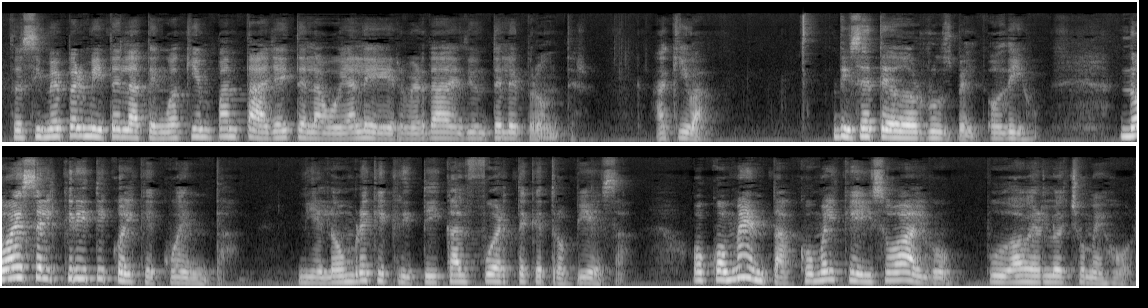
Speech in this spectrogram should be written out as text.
Entonces, si me permites, la tengo aquí en pantalla y te la voy a leer, ¿verdad? Desde un teleprompter. Aquí va. Dice Theodore Roosevelt, o dijo, no es el crítico el que cuenta, ni el hombre que critica al fuerte que tropieza, o comenta cómo el que hizo algo pudo haberlo hecho mejor.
